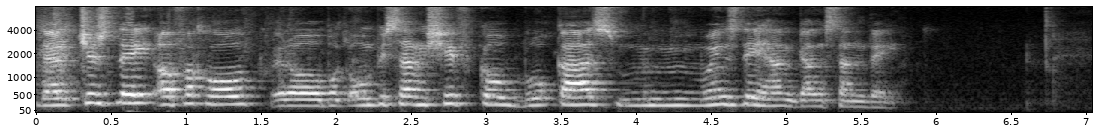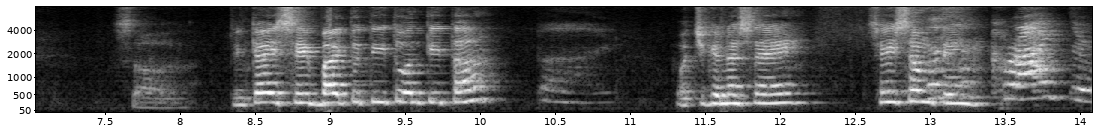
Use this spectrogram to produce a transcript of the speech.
Dahil Tuesday off ako, pero mag-uumpisa ang shift ko bukas Wednesday hanggang Sunday. So, can guys say bye to Tito and Tita? Bye. What you gonna say? Say something. Subscribe the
